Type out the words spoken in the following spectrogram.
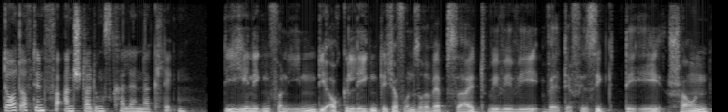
dort auf den Veranstaltungskalender klicken. Diejenigen von Ihnen, die auch gelegentlich auf unsere Website www.weltderphysik.de schauen,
